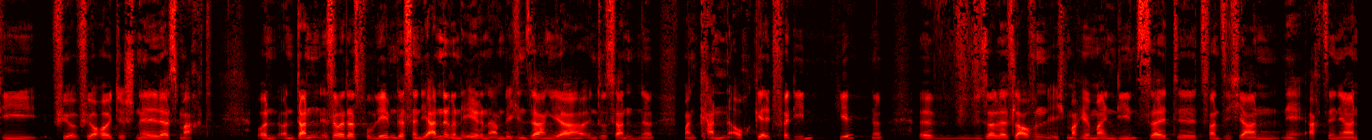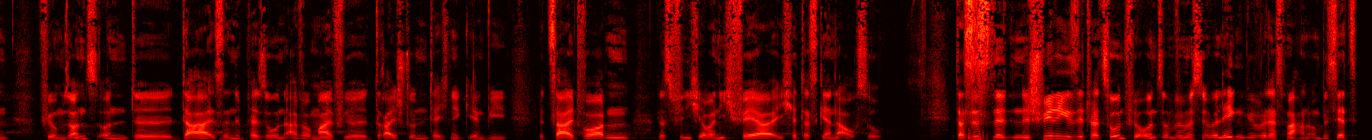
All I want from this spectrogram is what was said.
die für, für heute schnell das macht. Und, und dann ist aber das Problem, dass dann die anderen Ehrenamtlichen sagen, ja, interessant, ne? man kann auch Geld verdienen hier. Ne? Äh, wie soll das laufen? Ich mache hier meinen Dienst seit äh, 20 Jahren, nee, 18 Jahren für umsonst und äh, da ist eine Person einfach mal für drei Stunden Technik irgendwie bezahlt worden. Das finde ich aber nicht fair. Ich hätte das gerne auch so. Das ist eine, eine, schwierige Situation für uns und wir müssen überlegen, wie wir das machen. Und bis jetzt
